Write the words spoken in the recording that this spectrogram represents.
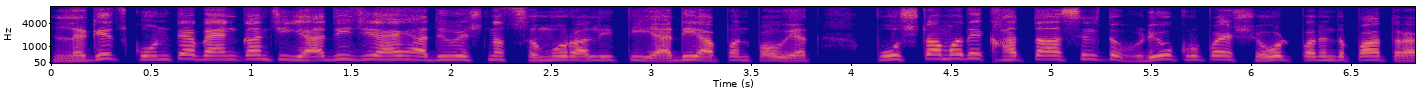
लगेच कोणत्या बँकांची यादी जी आहे अधिवेशनात समोर आली ती यादी आपण पाहूयात. पोस्टामध्ये खातं असेल तर व्हिडिओ कृपया शेवटपर्यंत पात्रा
